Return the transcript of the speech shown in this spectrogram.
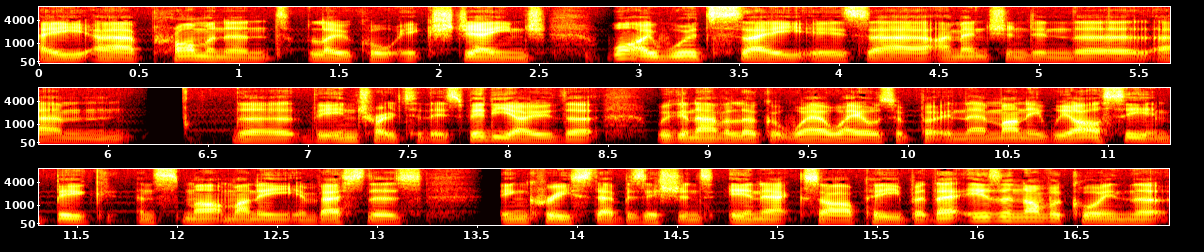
a uh, prominent local exchange. What I would say is, uh, I mentioned in the um, the the intro to this video that we're going to have a look at where whales are putting their money. We are seeing big and smart money investors increase their positions in XRP, but there is another coin that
